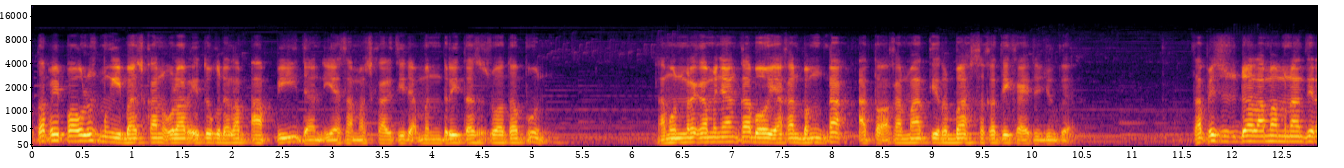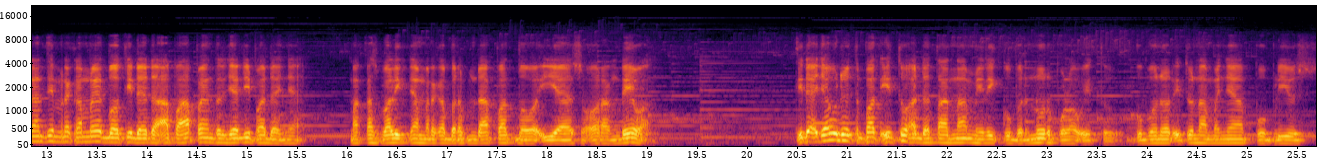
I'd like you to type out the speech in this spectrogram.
Tetapi Paulus mengibaskan ular itu ke dalam api dan ia sama sekali tidak menderita sesuatu pun. Namun mereka menyangka bahwa ia akan bengkak atau akan mati rebah seketika itu juga. Tapi sesudah lama menanti-nanti mereka melihat bahwa tidak ada apa-apa yang terjadi padanya. Maka sebaliknya mereka berpendapat bahwa ia seorang dewa. Tidak jauh dari tempat itu ada tanah milik gubernur pulau itu. Gubernur itu namanya Publius.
